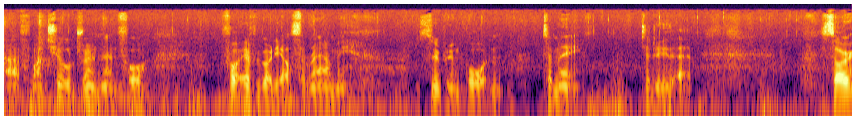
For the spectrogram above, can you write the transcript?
uh, for my children, and for, for everybody else around me? It's super important to me to do that. So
